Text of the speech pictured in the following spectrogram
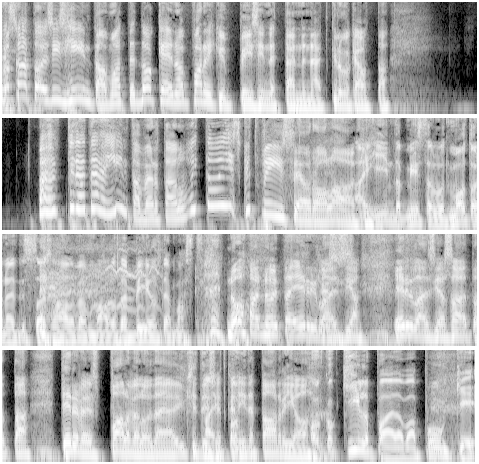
Mä katsoin siis hintaa. Mä ajattelin, että okei, no parikymppiä sinne tänne näet. Kyllä mä käyn ottaa. Mä pitää tehdä hintavertailu. Vittu 55 euroa laaki. Ai hinta, mistä luulet Motonetissa saisi halvemmalla tai Biltemasta? No onhan noita erilaisia, erilaisia saa, tota, terveyspalveluita ja yksityisiä, Ai, jotka on- niitä tarjoaa. Onko kilpaileva punkki,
